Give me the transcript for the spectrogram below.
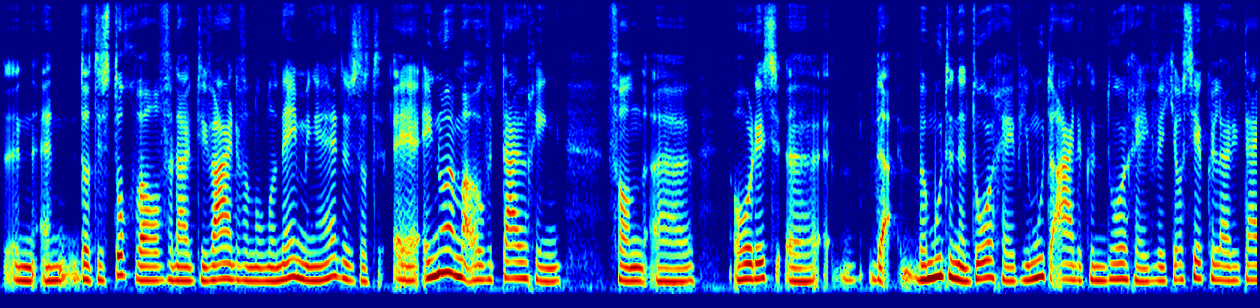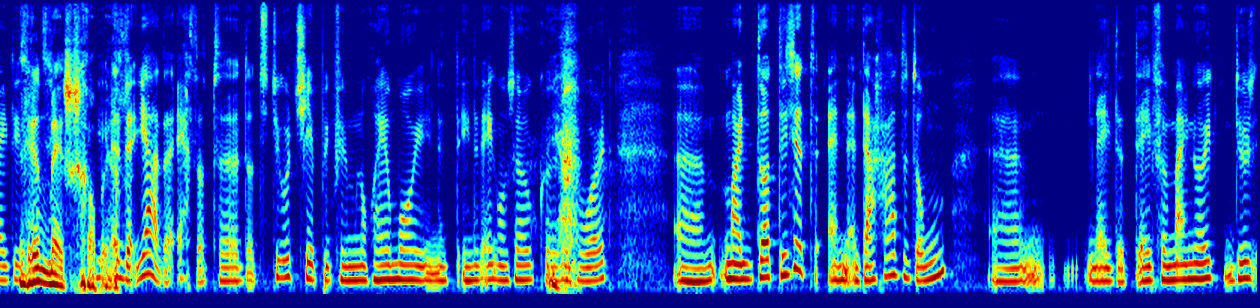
en, en dat is toch wel vanuit die waarde van de ondernemingen. Hè? Dus dat eh, enorme overtuiging van. eh hoor eens, eh, de- we moeten het doorgeven. Je moet de aarde kunnen doorgeven. Weet je wel, circulariteit is. Rentmeesterschap Ja, echt. de- ja, de- echt dat, eh, dat stewardship. Ik vind hem nog heel mooi in het, in het Engels ook, eh, Ja. dat woord. Ehm, maar dat is het. En, en daar gaat het om. Ehm, nee, dat heeft voor mij nooit... Dus,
